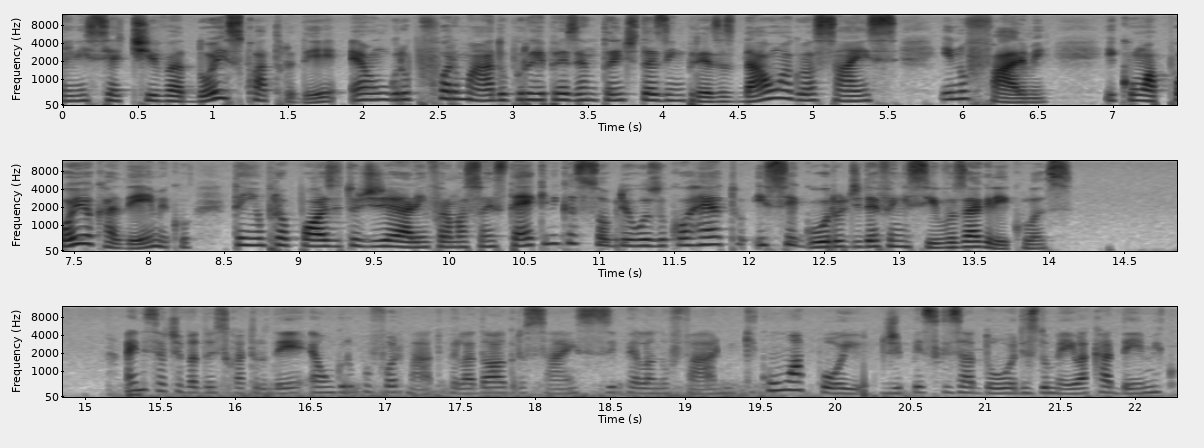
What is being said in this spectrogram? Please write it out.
Iniciativa 24D é um grupo formado por representantes das empresas Down AgroScience e Nufarm, e com apoio acadêmico tem o propósito de gerar informações técnicas sobre o uso correto e seguro de defensivos agrícolas. A iniciativa 24D é um grupo formado pela Dogro Sciences e pela Nufarm, que com o apoio de pesquisadores do meio acadêmico,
